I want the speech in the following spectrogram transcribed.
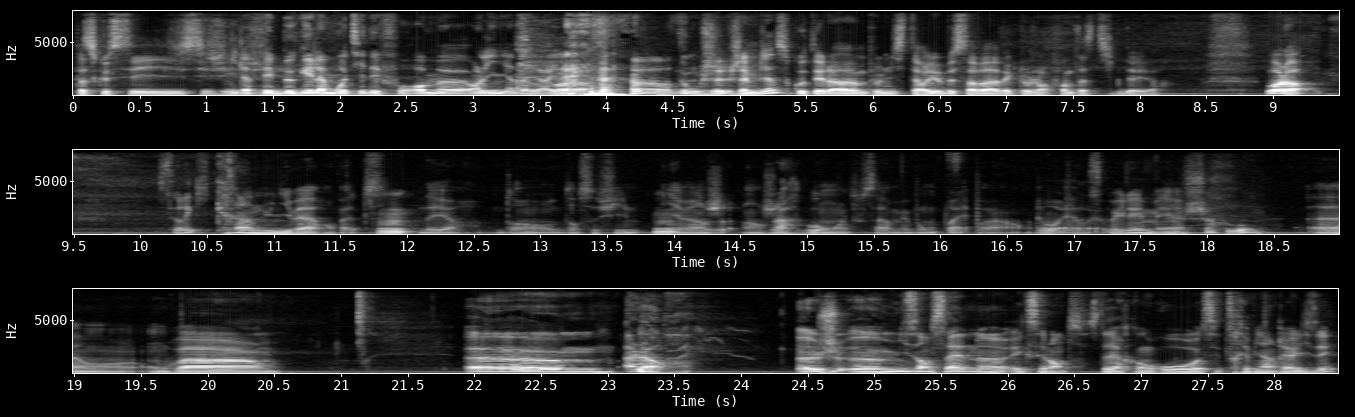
Parce que c'est. Il a fait bugger la moitié des forums euh, en ligne, hein, d'ailleurs. Voilà. Donc j'ai- j'aime bien ce côté-là un peu mystérieux, mais ça va avec le genre fantastique d'ailleurs. Voilà. C'est vrai qu'il crée un univers, en fait, Mm. d'ailleurs, dans, dans ce film. Mm. Il y avait un, ja- un jargon et tout ça, mais bon, on va pas, on Ouais, pas ouais, spoiler, mais Un charbon. euh, on, on va... Euh, alors, euh, je- euh, mise en scène euh, excellente, c'est-à-dire qu'en gros, c'est très bien réalisé.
